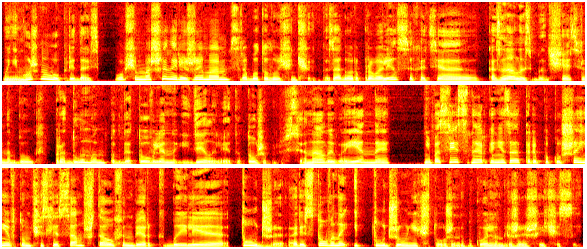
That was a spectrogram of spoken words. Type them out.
Мы не можем его предать. В общем, машина режима сработала очень четко. Заговор провалился, хотя, казалось бы, тщательно был продуман, подготовлен, и делали это тоже профессионалы, военные. Непосредственные организаторы покушения, в том числе сам Штауфенберг, были тут же арестованы и тут же уничтожены, буквально в ближайшие часы.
